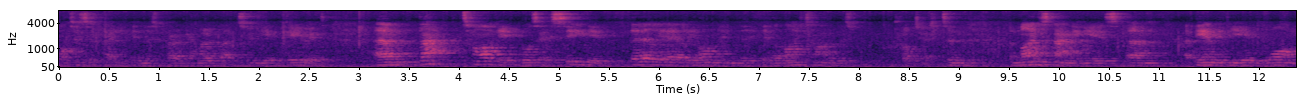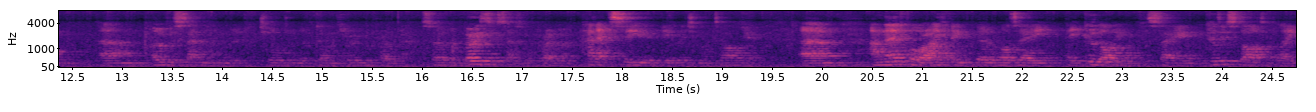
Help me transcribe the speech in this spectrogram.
participate in this program over that two-year period. Um, that target was exceeded fairly early on in the, in the lifetime of this And, and my understanding is um, at the end of year one, um, over 700 children have gone through the programme. So a very successful programme, had exceeded the original target. Um, and therefore, I think there was a, a good argument for saying, because it started late,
